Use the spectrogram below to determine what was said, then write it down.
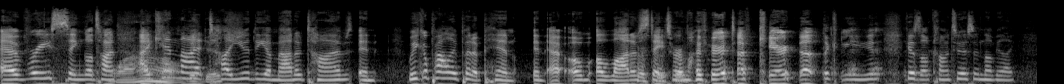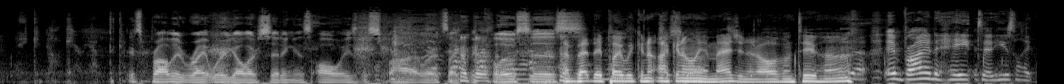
every single time. I cannot Big tell you the amount of times, and we could probably put a pin in a, um, a lot of states where my parents have carried up the communion because they'll come to us and they'll be like, "Hey, can y'all carry up the communion?" It's probably right where y'all are sitting is always the spot where it's like the closest. I bet they play. We can. I can only imagine it. All of them too, huh? Yeah. And Brian hates it. He's like,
